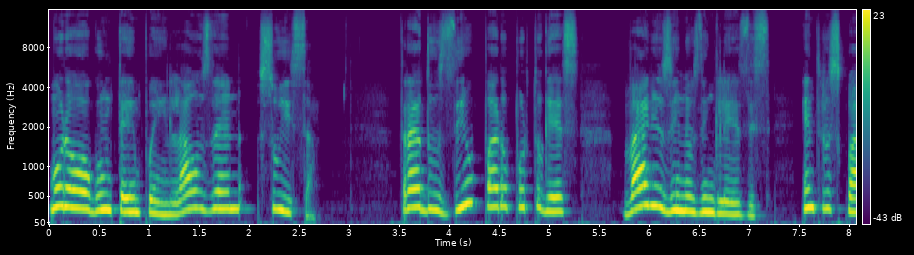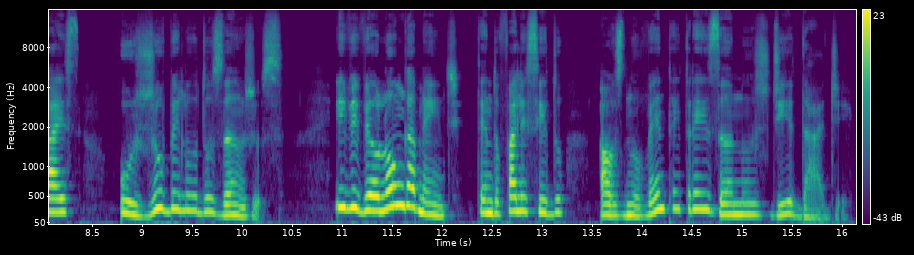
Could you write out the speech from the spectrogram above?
morou algum tempo em Lausanne, Suíça. Traduziu para o português vários hinos ingleses, entre os quais O Júbilo dos Anjos, e viveu longamente, tendo falecido aos 93 anos de idade.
